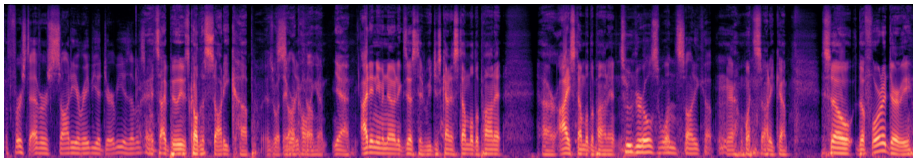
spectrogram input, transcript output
the first ever Saudi Arabia Derby is that what it's called? It's, I believe it's called the Saudi Cup, is what they Saudi were calling Cup. it. Yeah, I didn't even know it existed. We just kind of stumbled upon it, or I stumbled upon it. Two girls, one Saudi Cup. Yeah, one Saudi Cup. So the Florida Derby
